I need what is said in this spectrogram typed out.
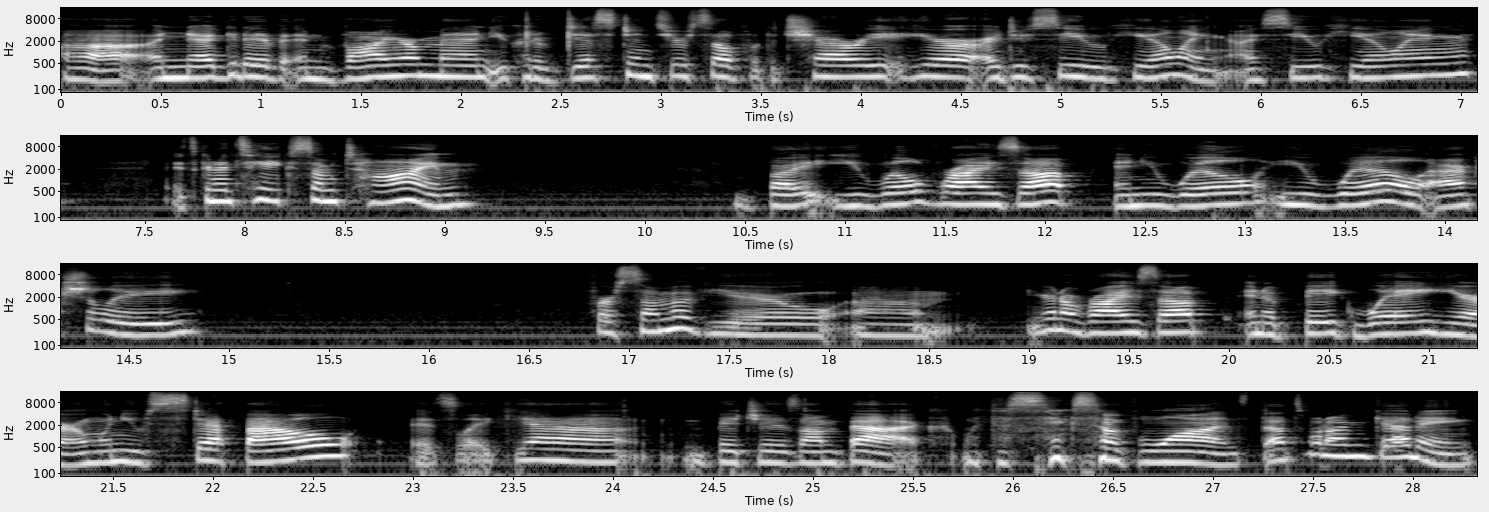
uh, a negative environment. You could have distanced yourself with the chariot here. I do see you healing. I see you healing. It's going to take some time, but you will rise up and you will, you will actually, for some of you, um, you're going to rise up in a big way here. And when you step out, it's like, yeah, bitches, I'm back with the Six of Wands. That's what I'm getting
